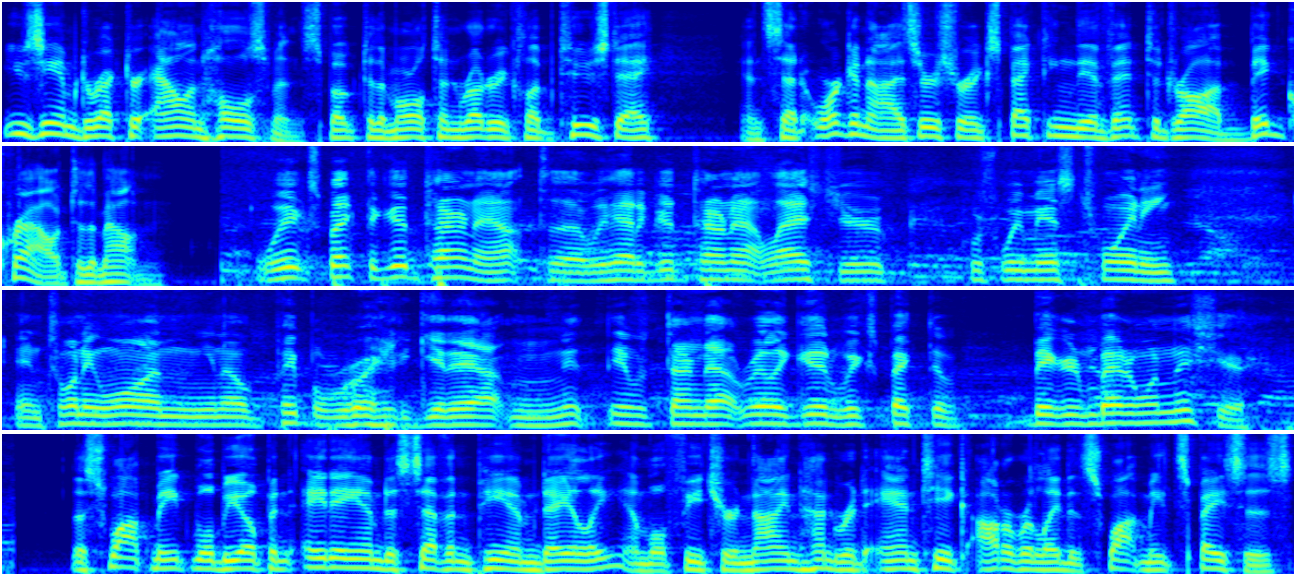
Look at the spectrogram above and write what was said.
Museum Director Alan Holzman spoke to the Morrilton Rotary Club Tuesday and said organizers are expecting the event to draw a big crowd to the mountain. We expect a good turnout. Uh, we had a good turnout last year. Of course, we missed 20 and 21. You know, people were ready to get out, and it, it was turned out really good. We expect a bigger and better one this year. The swap meet will be open 8 a.m. to 7 p.m. daily and will feature 900 antique auto related swap meet spaces,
